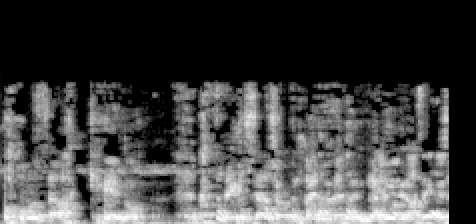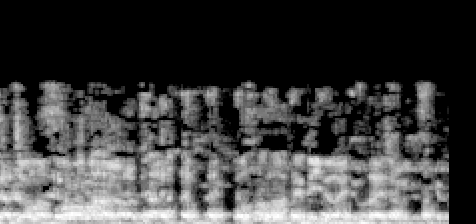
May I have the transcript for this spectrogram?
大沢系の、稼ぐ社長の内容で何が稼ぐ社長なそのままだからね、大沢さん出ていただいても大丈夫ですけど。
